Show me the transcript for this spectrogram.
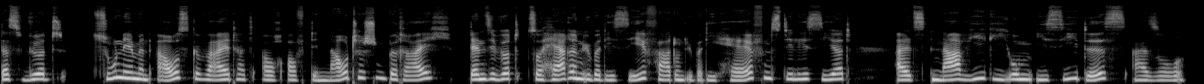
Das wird zunehmend ausgeweitet auch auf den nautischen Bereich, denn sie wird zur Herrin über die Seefahrt und über die Häfen stilisiert als Navigium Isidis, also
